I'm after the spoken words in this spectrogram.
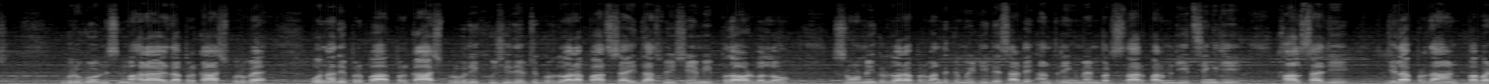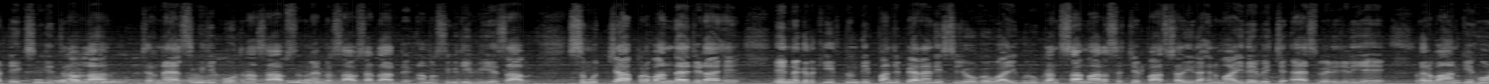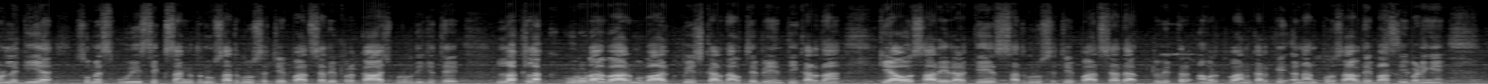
ਗੁਰੂ ਗੋਬਿੰਦ ਸਿੰਘ ਮਹਾਰਾਜ ਦਾ ਪ੍ਰਕਾਸ਼ ਪੁਰਬ ਹੈ। ਉਹਨਾਂ ਦੇ ਪ੍ਰਪਾ- ਪ੍ਰਕਾਸ਼ ਪੁਰਬ ਦੀ ਖੁਸ਼ੀ ਦੇ ਵਿੱਚ ਗੁਰਦੁਆਰਾ ਪਾਤਸ਼ਾਹੀ 10ਵੀਂ 6ਵੀਂ ਭਦੌੜ ਵੱਲੋਂ ਸ਼੍ਰੋਮਣੀ ਗੁਰਦੁਆਰਾ ਪ੍ਰਬੰਧਕ ਕਮੇਟੀ ਦੇ ਸਾਡੇ ਅੰਤਰਿੰਗ ਮੈਂਬਰ ਸਰਦਾਰ ਪਰਮਜੀਤ ਸਿੰਘ ਜੀ, ਖਾਲਸਾ ਜੀ ਜ਼ਿਲ੍ਹਾ ਪ੍ਰਧਾਨ ਬਾਬਾ ਟੇਕ ਸਿੰਘ ਜੀ ਤਨੌਲਾ ਜਰਨੈਲ ਸਿੰਘ ਜੀ, ਭੋਤਨਾ ਸਾਹਿਬ ਮੈਂਬਰ ਸਾਹਿਬ ਸਰਦਾਰ ਅਮਰ ਸਿੰਘ ਜੀ ਬੀਏ ਸਾਹਿਬ। ਸਮੁੱਚਾ ਪ੍ਰਬੰਧ ਹੈ ਜਿਹੜਾ ਇਹ। ਇਹ ਨਗਰ ਕੀਰਤਨ ਦੀ ਪੰਜ ਪਿਆਰਿਆਂ ਦੀ ਸਹਿਯੋਗ ਅਗਵਾਈ ਗੁਰੂ ਗ੍ਰੰਥ ਸਾਹਿਬ ਮਹਾਰਾਜ ਸੱਚੇ ਪਾਤਸ਼ਾਹ ਦੀ ਰਹਿਨਮਾਈ ਦੇ ਵਿੱਚ ਇਸ ਵੇਲੇ ਜਿਹੜੀ ਇਹ ਰਵਾਨਗੀ ਹੋਣ ਲੱਗੀ ਹੈ। ਸੋ ਮੈਂ ਪੂਰੀ ਸਿੱਖ ਸੰਗਤ ਨੂੰ ਸਤਿਗੁਰੂ ਸੱਚੇ ਪਾਤਸ਼ਾਹ ਦੇ ਪ੍ਰਕਾਸ਼ ਪੁਰਬ ਦੀ ਜਿੱਥੇ ਲੱਖ ਲੱਖ ਕਰੋੜਾਂ ਵਾਰ ਮੁਬਾਰਕ ਪੇਸ਼ ਕਰਦਾ, ਉੱਥੇ ਬੇਨਤੀ ਕਰਦਾ ਕਿ ਆਓ ਸਾਰੇ ਰਲ ਕੇ ਸਤਿਗੁਰੂ ਸੱਚੇ ਪਾਤਸ਼ਾਹ ਦਾ ਪਵਿੱਤਰ ਅੰਮ੍ਰਿਤਪਾਨ ਕਰਕੇ ਅਨੰਦਪੁਰ ਸਾਹਿਬ ਦੇ ਅਸੀਂ ਬਣੀਏ,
